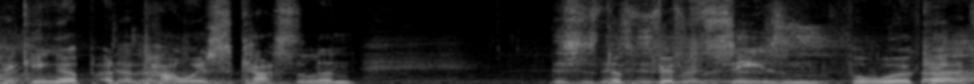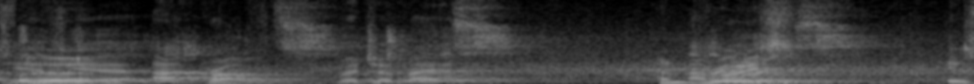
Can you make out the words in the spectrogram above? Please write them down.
picking up at Powis Castle. And this is the fifth season for working for her. at Crufts. Richard Mace. And Breeze is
